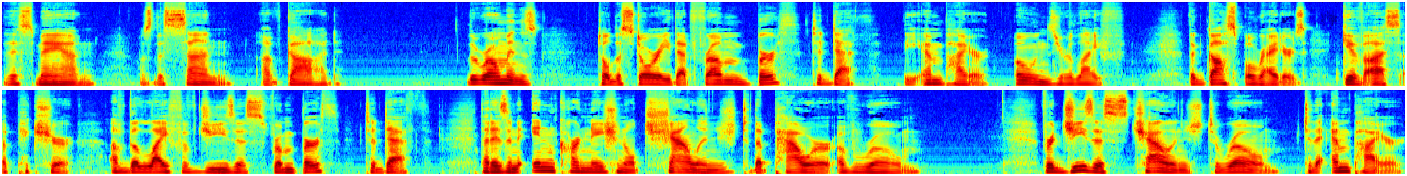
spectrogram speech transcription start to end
this man was the Son of God. The Romans told the story that from birth to death, the empire owns your life. The gospel writers give us a picture of the life of Jesus from birth to death that is an incarnational challenge to the power of Rome. For Jesus' challenge to Rome, to the empire,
